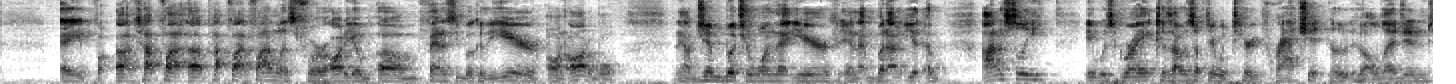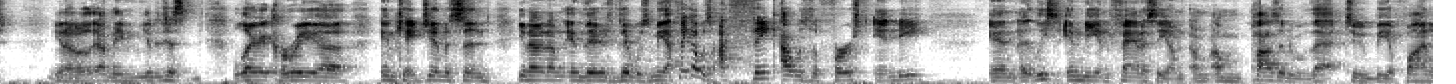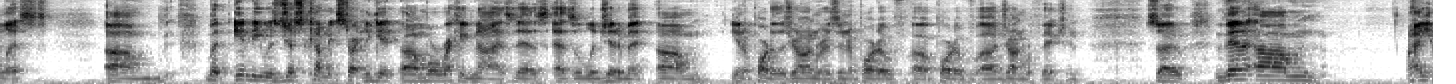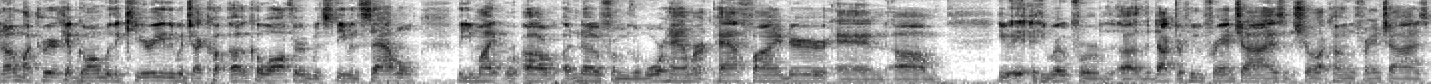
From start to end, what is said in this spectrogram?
a uh, top five uh, top five finalist for audio um, fantasy book of the year on Audible. Now Jim Butcher won that year, and but I, uh, honestly, it was great because I was up there with Terry Pratchett, who, a legend. You know, I mean, you know, just Larry Correia, N.K. Jemisin. You know, and, I'm, and there there was me. I think I was I think I was the first indie. And at least indie and fantasy, I'm, I'm, I'm positive of that to be a finalist um, but indie was just coming, starting to get uh, more recognized as as a legitimate, um, you know, part of the genres and a part of uh, part of uh, genre fiction. So then, um, I, you know, my career kept going with Akiri, which I co- uh, co-authored with Steven Savile, who you might uh, know from the Warhammer and Pathfinder, and um, he he wrote for uh, the Doctor Who franchise and the Sherlock Holmes franchise.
